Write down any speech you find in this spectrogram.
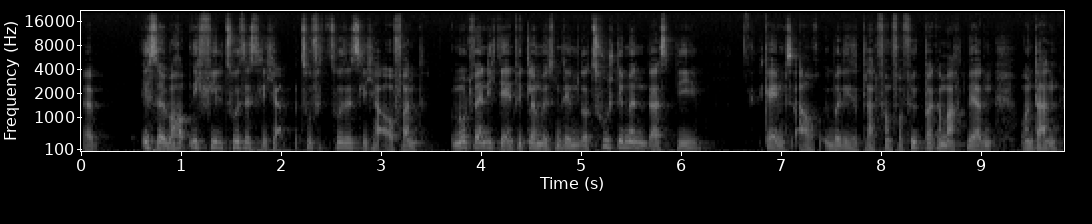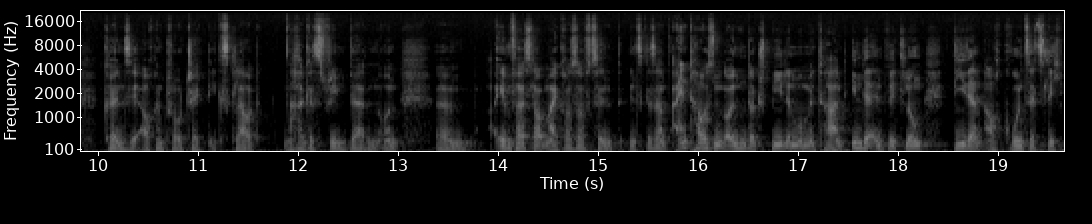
äh, ist da überhaupt nicht viel zusätzlicher, zusätzlicher Aufwand notwendig. Die Entwickler müssen dem nur zustimmen, dass die Games auch über diese Plattform verfügbar gemacht werden und dann können sie auch in Project X Cloud nachher gestreamt werden. Und ähm, ebenfalls laut Microsoft sind insgesamt 1900 Spiele momentan in der Entwicklung, die dann auch grundsätzlich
